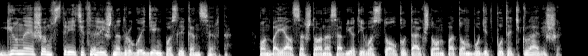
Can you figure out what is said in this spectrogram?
Гюнеш он встретит лишь на другой день после концерта. Он боялся, что она собьет его с толку так, что он потом будет путать клавиши.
